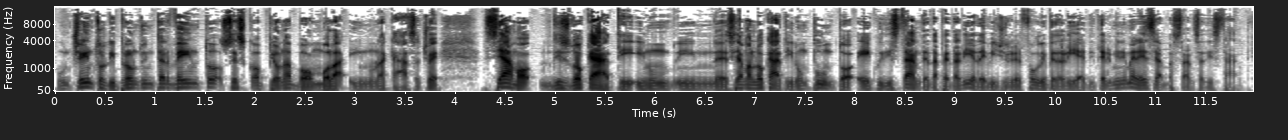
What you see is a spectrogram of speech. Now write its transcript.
un centro di pronto intervento se scoppia una bombola in una casa, cioè siamo dislocati in un, in, siamo allocati in un punto equidistante da Petalina Petralia, dai vigili del fuoco di Petralia e di Termini Merese abbastanza distanti.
